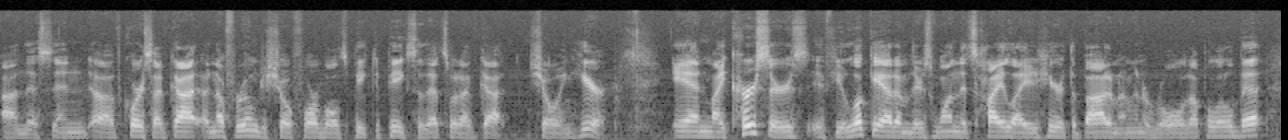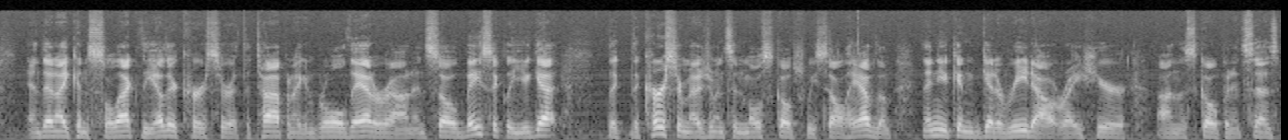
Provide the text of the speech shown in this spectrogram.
on this. And uh, of course, I've got enough room to show 4 volts peak to peak, so that's what I've got showing here. And my cursors, if you look at them, there's one that's highlighted here at the bottom. I'm going to roll it up a little bit. And then I can select the other cursor at the top and I can roll that around. And so basically you get the, the cursor measurements in most scopes we sell have them. Then you can get a readout right here on the scope and it says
